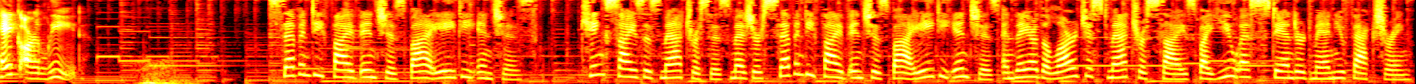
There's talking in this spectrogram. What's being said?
Take our lead. 75 inches by 80 inches. King sizes mattresses measure 75 inches by 80 inches and they are the largest mattress size by U.S. standard manufacturing.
